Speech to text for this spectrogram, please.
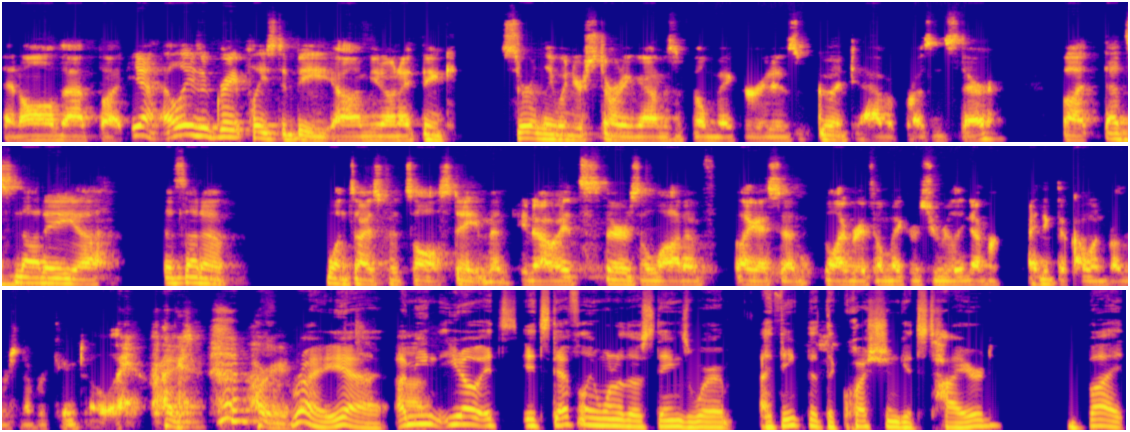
and all of that. But yeah, LA is a great place to be, um, you know. And I think certainly when you're starting out as a filmmaker, it is good to have a presence there but that's not a uh, that's not a one size fits all statement. You know, it's there's a lot of like I said, a lot of great filmmakers who really never. I think the Coen brothers never came to LA, right? or, you know, Right. Yeah. I Um, mean, you know, it's it's definitely one of those things where I think that the question gets tired, but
